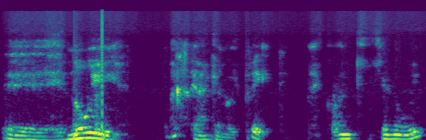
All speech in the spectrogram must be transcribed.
eh, noi, magari anche noi preti, ecco, anche noi,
